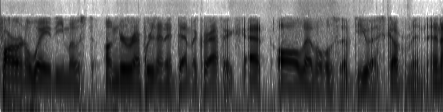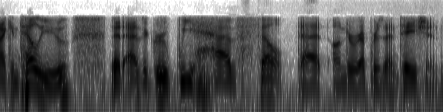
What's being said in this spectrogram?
far and away the most underrepresented demographic at all levels of the U.S. government. And I can tell you that as a group, we have felt that underrepresentation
